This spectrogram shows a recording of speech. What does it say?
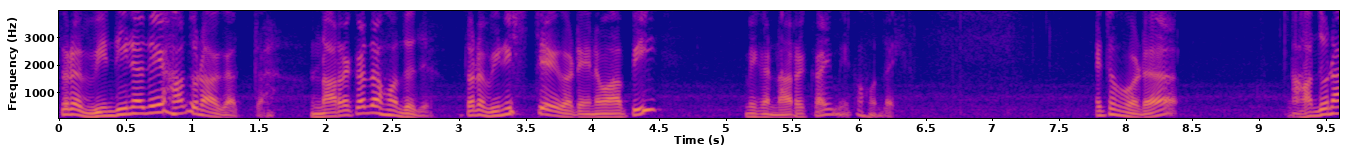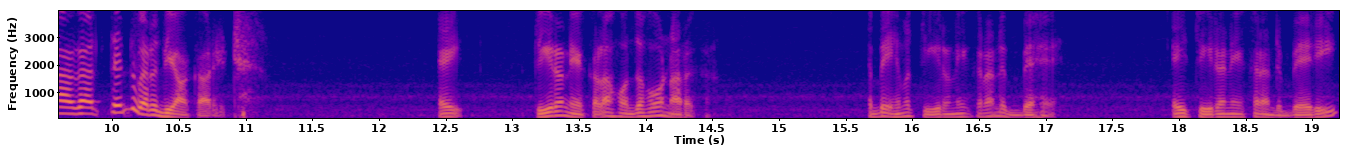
ඒතකොට විඳින දේ හඳුනාගත්තා. නරකද හොඳද? ඒතකොට විනිශ්චයකට එනවා අපි මේක නරකයි මේක හොඳයි. එතකොට හඳුනාගත්තෙත් වැරදි ආකාරයට. ඒ තීරණය කළා හොඳ හෝ නරක. හැබැයි එහෙම තීරණය කරන්න බෑ. ඒ තීරණය කරන්න බැරි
